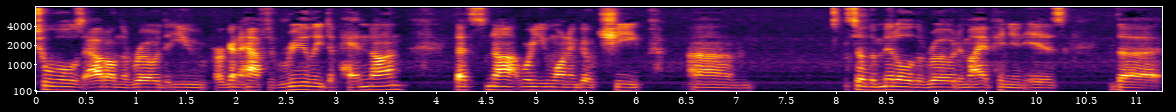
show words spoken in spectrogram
tools out on the road that you are to have to really depend on, that's not where you want to go cheap. Um, so the middle of the road, in my opinion, is the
